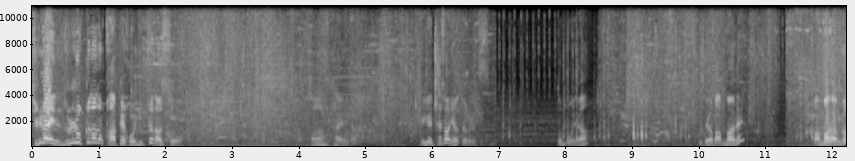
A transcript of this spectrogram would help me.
딜라인 룰루 끊어놓고 앞에 거의 눕혀놨어. 아 다행이다. 이게 최선이었다 그래도. 넌 뭐냐? 내가 만만해? 만만한가?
